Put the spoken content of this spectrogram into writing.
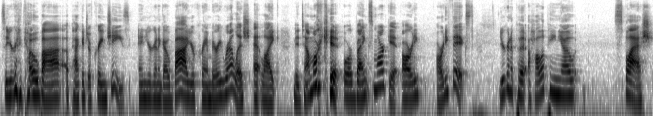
So you're going to go buy a package of cream cheese and you're going to go buy your cranberry relish at like Midtown Market or Banks Market already already fixed. You're going to put a jalapeno splash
